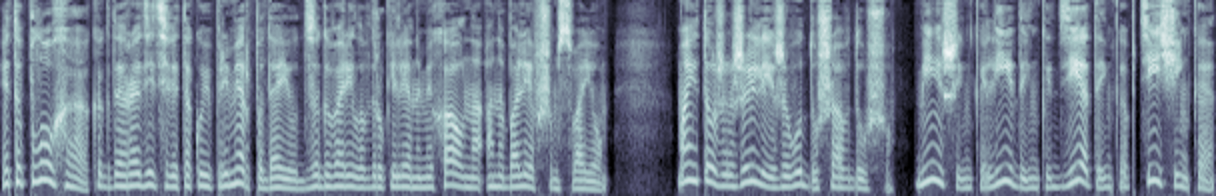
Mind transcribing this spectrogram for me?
«Это плохо, когда родители такой пример подают», — заговорила вдруг Елена Михайловна о наболевшем своем. «Мои тоже жили и живут душа в душу. Мишенька, Лидонька, Детонька, Птиченька.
